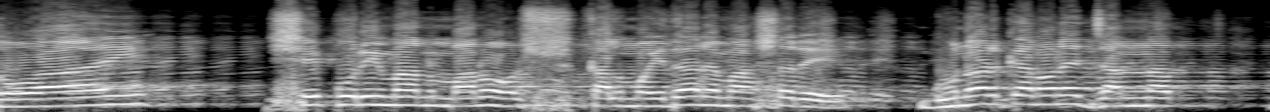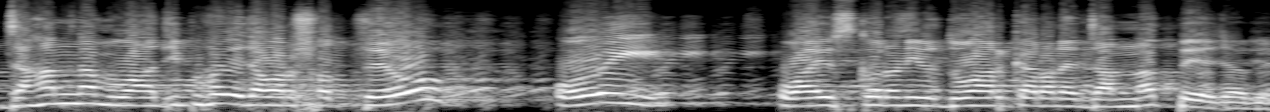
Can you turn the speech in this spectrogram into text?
দোয়ায় সে পরিমাণ মানুষ কাল ময়দানে মাসারে গুনার কারণে জান্নাত, জাহান্নাম ওয়াজিব হয়ে যাওয়ার সত্ত্বেও ওই ওয়াইসকরণীর দোয়ার কারণে জান্নাত পেয়ে যাবে।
